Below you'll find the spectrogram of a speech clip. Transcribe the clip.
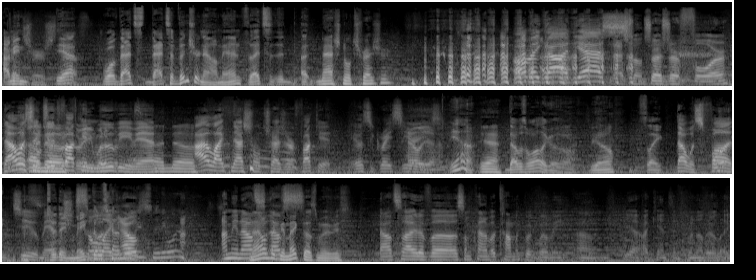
I mean, adventure stuff. yeah. Well, that's that's adventure now, man. That's uh, uh, National Treasure. oh my god, yes. National Treasure Four. That was a I good know. fucking Three, whatever movie, it is. man. I know. I like National Treasure. Fuck it. It was a great series. Hell yeah. yeah, Yeah. That was a while ago, though. You know, it's like, That was fun too, man. do they make So, those like, kind of movies anymore? I mean, And outs- I don't think they make those movies. outside of uh, some kind of a comic book movie. Um, yeah, I can't think of another like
